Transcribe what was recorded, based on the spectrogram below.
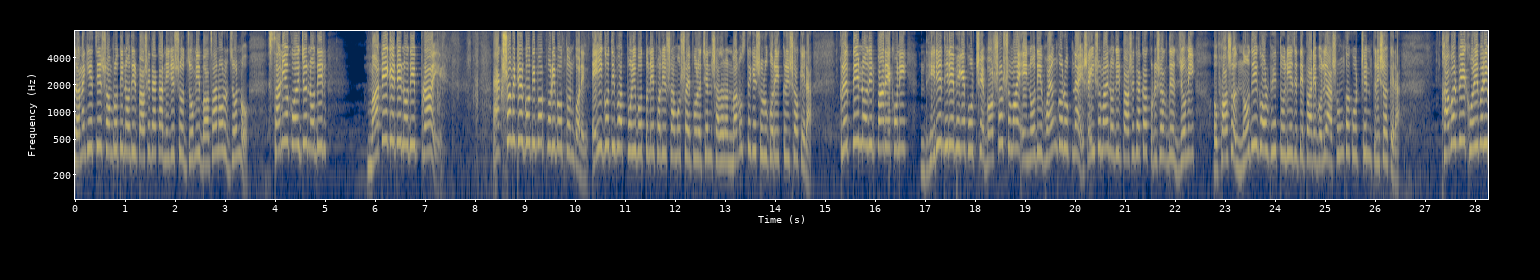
জানা গিয়েছে, সম্প্রতি নদীর পাশে থাকা নিজস্ব জমি বাঁচানোর জন্য স্থানীয় কয়েকজন নদীর মাটি কেটে নদী প্রায় একশো মিটার গতিপথ পরিবর্তন করেন। এই গতিপথ পরিবর্তনের ফলে সমস্যায় পড়েছেন সাধারণ মানুষ থেকে শুরু করে কৃষকেরা। কৃত্রিম নদীর পার এখনই ধীরে ধীরে ভেঙে পড়ছে। বর্ষার সময় এই নদী ভয়ঙ্কর রূপ নেয়। সেই সময় নদীর পাশে থাকা কৃষকদের জমি ও ফসল নদী গর্ভে তলিয়ে যেতে পারে বলে আশঙ্কা করছেন কৃষকেরা। খবর পেয়ে খড়িবাড়ি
